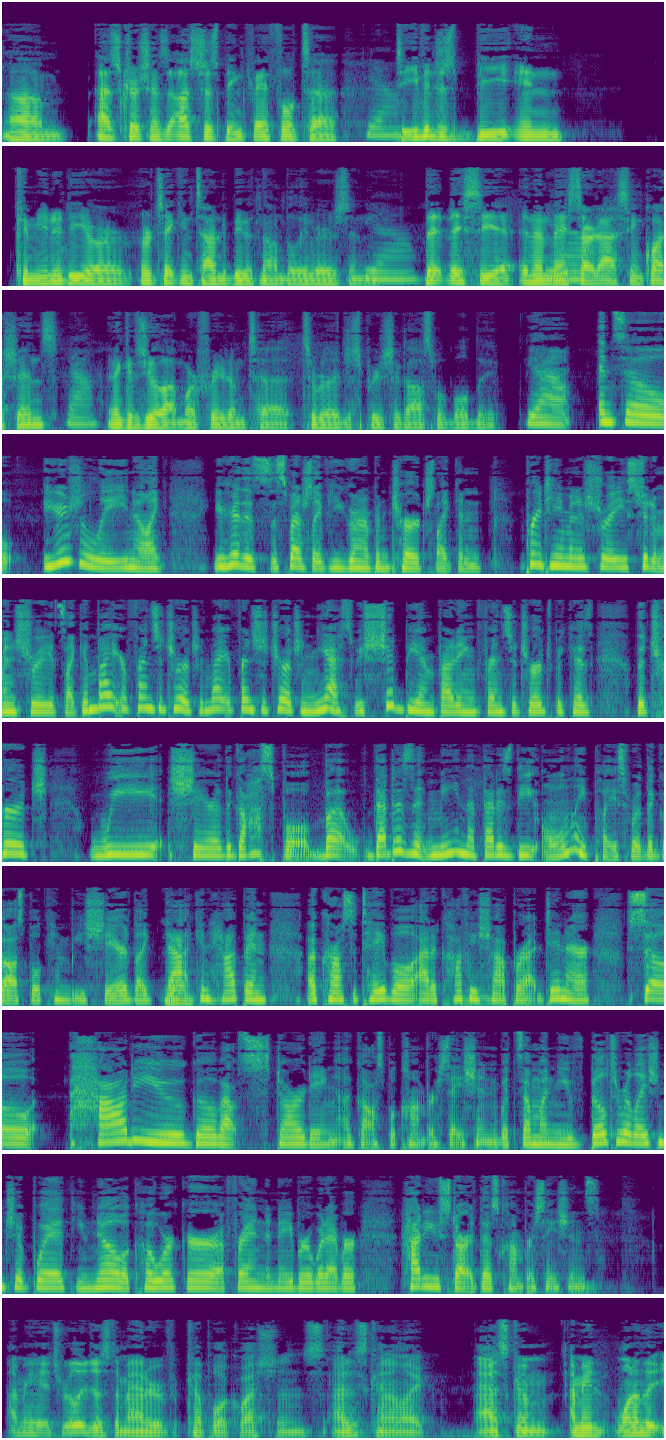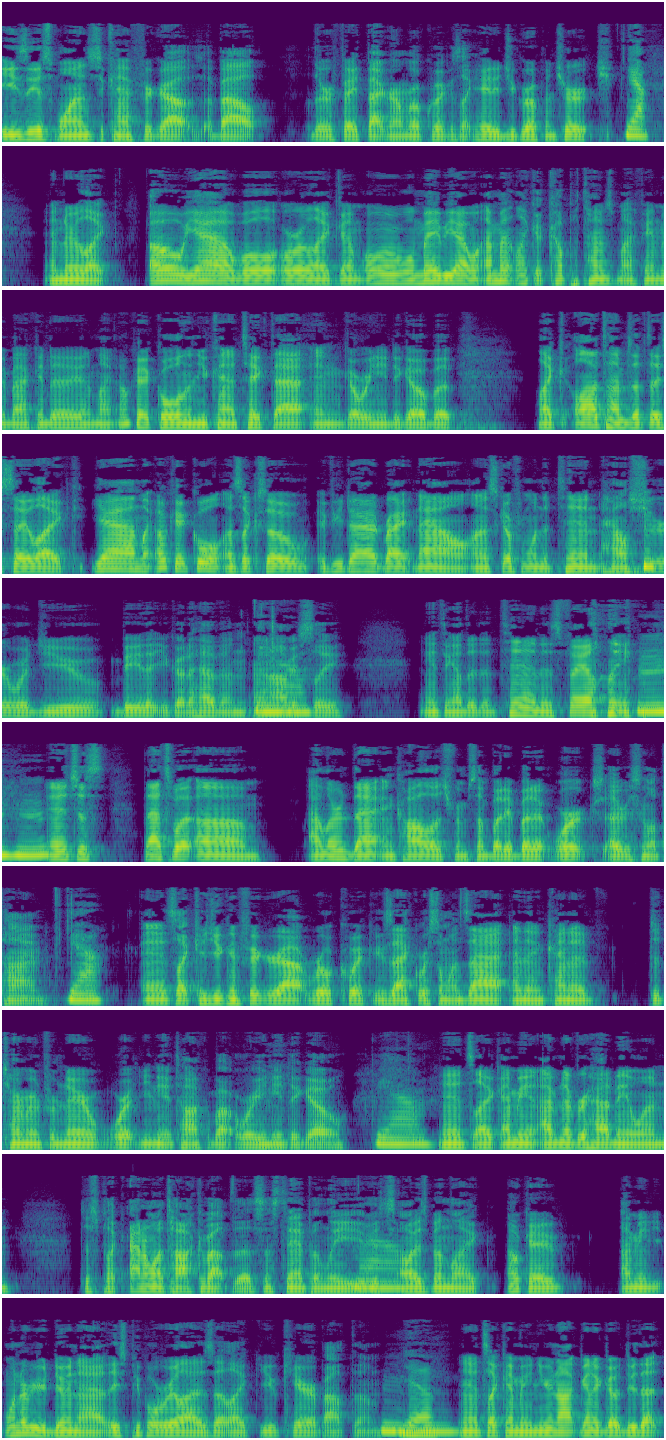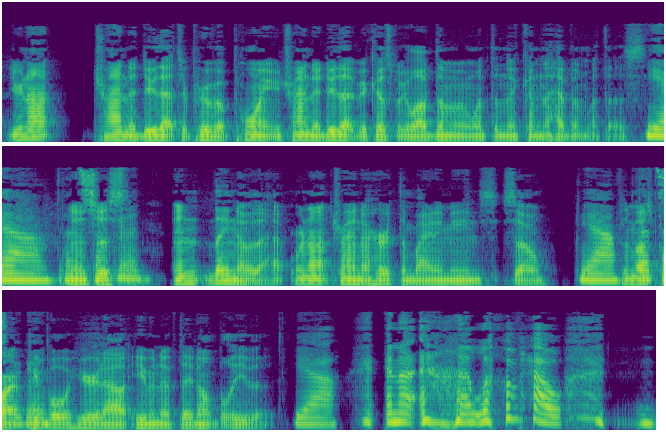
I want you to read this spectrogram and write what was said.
um, as Christians, us just being faithful to, Yeah. to even just be in community or, or taking time to be with non-believers and Yeah. they, they see it and then Yeah. they start asking questions Yeah. and it gives you a lot more freedom to, to really just preach the gospel boldly. Yeah. And so usually, you know, like you hear this, especially if you grown up in church, like in preteen ministry, student ministry, it's like invite your friends to church, invite your friends to church. And yes, we should be inviting friends to church because the church, we share the gospel, but that doesn't mean that that is the only place where the gospel can be shared. Like that can happen across a table at a coffee shop or at dinner. So how do you go about starting a gospel conversation with someone you've built a relationship with, you know, a coworker, a friend, a neighbor, whatever? How do you start those conversations? I mean, it's really just a matter of a couple of questions. I just kind of like ask them. I mean, one of the easiest ones to kind of figure out about their faith background real quick is like, Hey, did you grow up in church? Yeah. And they're like, Oh yeah, well, or like, um, or well, maybe I, I met like a couple times with my family back in the day. And I'm like, okay, cool. And then you kind of take that and go where you need to go. But like a lot of times if they say like, yeah, I'm like, okay, cool. I was like, so if you died right now on a scale from one to 10, how sure would you be that you go to heaven? And Yeah. obviously anything other than 10 is failing. And it's just, that's what, um, I learned that in college from somebody, but it works every single time. Yeah. And it's like, cause you can figure out real quick exactly where someone's at and then kind of determine from there what you need to talk about, or where you need to go. Yeah. And it's like, I mean, I've never had anyone just like, I don't want to talk about this and stamp and leave. It's always been like, okay. I mean, whenever you're doing that, these people realize that like you care about them. Yeah. And it's like, I mean, you're not going to go do that. You're not trying to do that to prove a point. You're trying to do that because we love them and want them to come to heaven with us. Yeah. That's and it's so just, good. and they know that we're not trying to hurt them by any means. So Yeah. for the most that's so part, people will hear it out even if they don't believe it. Yeah. And I, I love how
